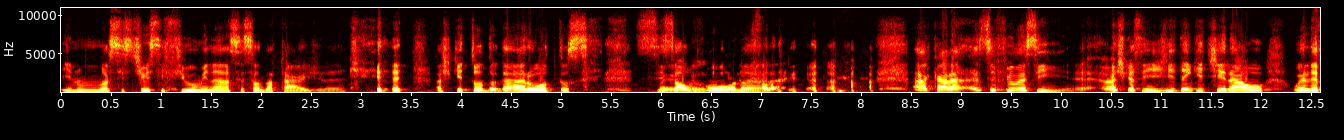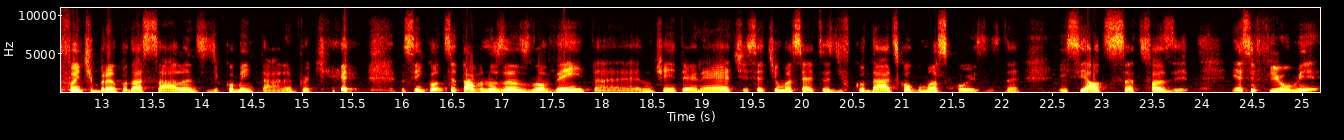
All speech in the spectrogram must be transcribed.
E não assistiu esse filme na sessão da tarde, né? acho que todo garoto se, se salvou na. ah, cara, esse filme, assim, eu acho que assim, a gente tem que tirar o, o elefante branco da sala antes de comentar, né? Porque, assim, quando você tava nos anos 90, é, não tinha internet, você tinha umas certas dificuldades com algumas coisas, né? Em se autossatisfazer. E esse filme,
